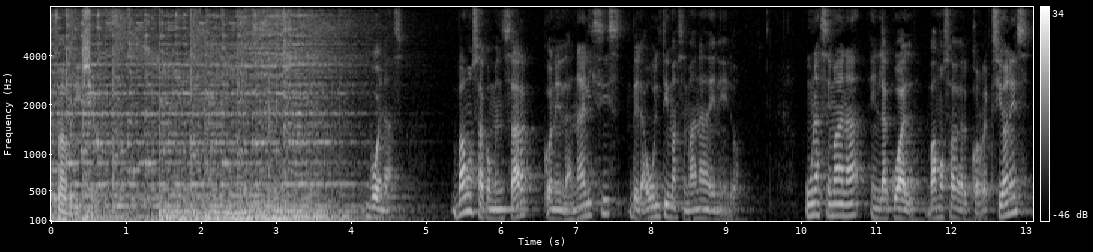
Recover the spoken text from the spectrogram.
Fabricio. Buenas, vamos a comenzar con el análisis de la última semana de enero. Una semana en la cual vamos a ver correcciones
